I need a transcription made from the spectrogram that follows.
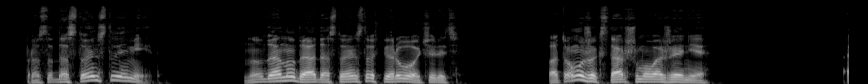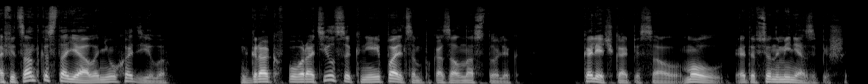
— Просто достоинство имеет. — Ну да, ну да, достоинство в первую очередь. Потом уже к старшему уважение. Официантка стояла, не уходила. Граков поворотился к ней и пальцем показал на столик. Колечко описал, мол, это все на меня запиши.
